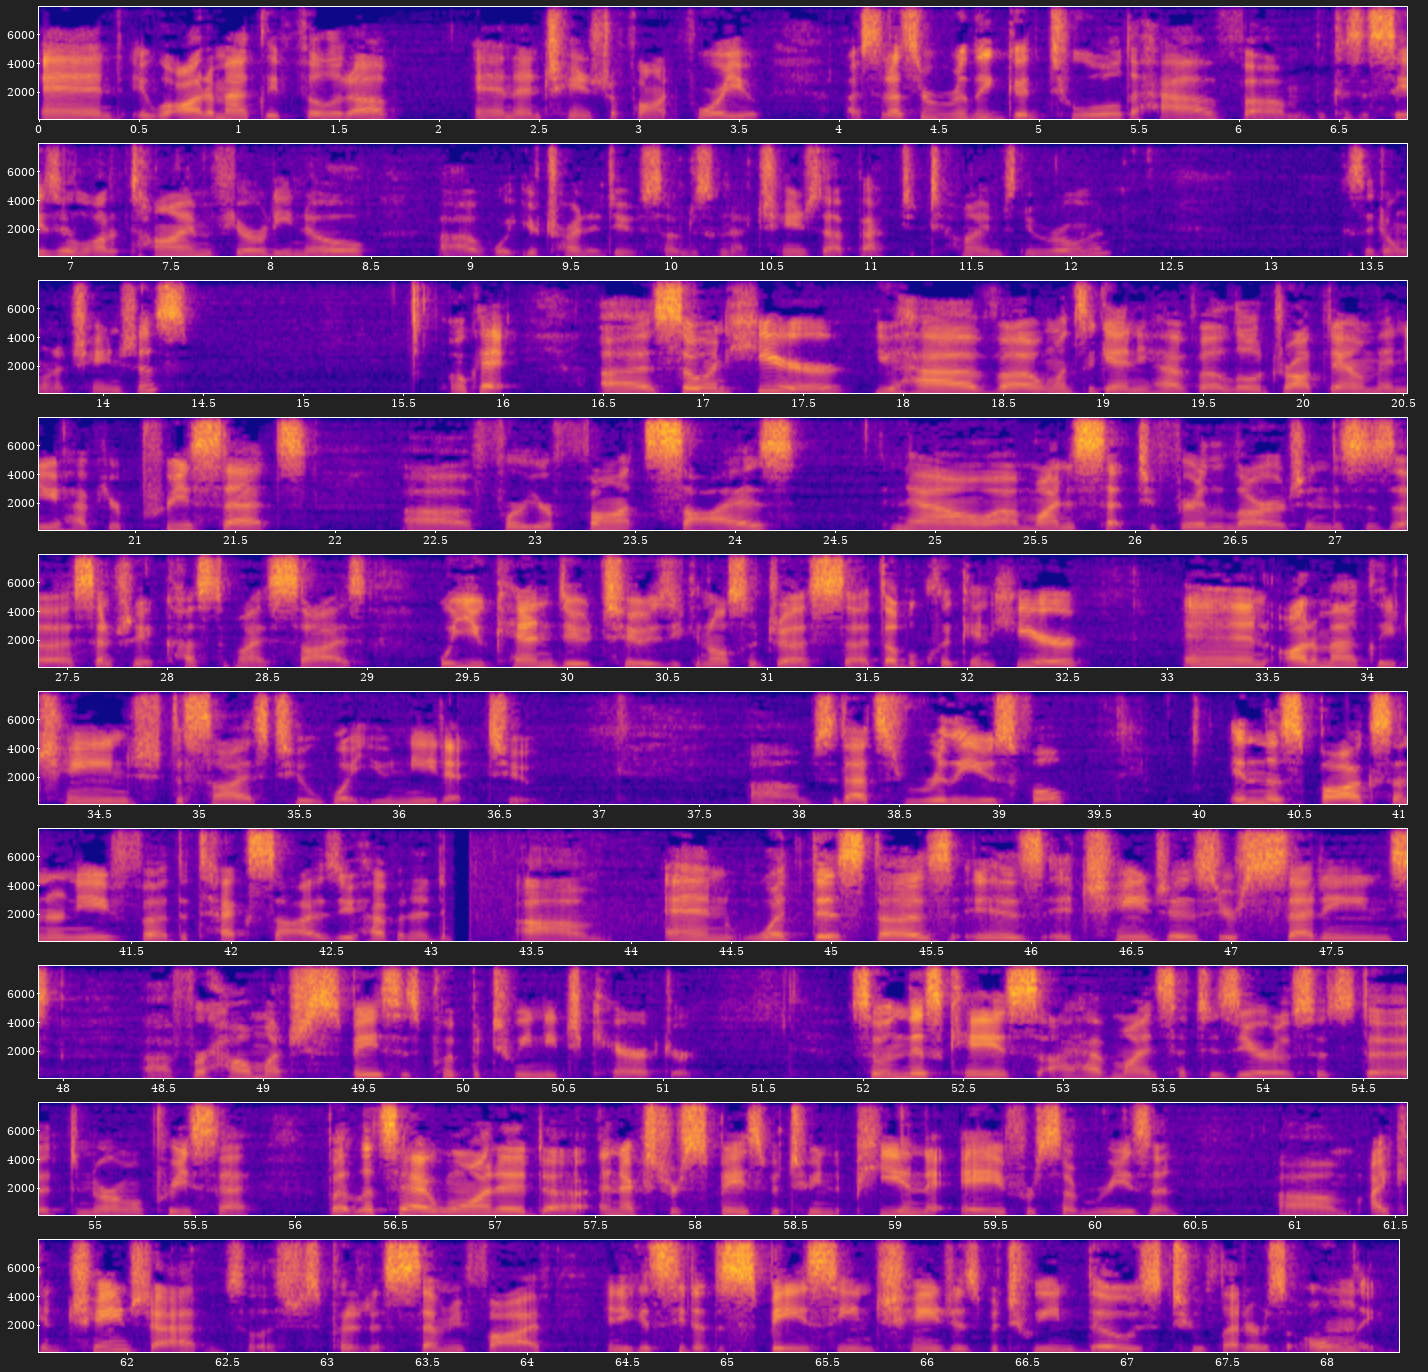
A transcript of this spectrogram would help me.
and it will automatically fill it up and then change the font for you. Uh, so that's a really good tool to have um, because it saves you a lot of time if you already know uh, what you're trying to do. So I'm just going to change that back to Times New Roman because I don't want to change this. Okay, uh, so in here you have, uh, once again, you have a little drop down menu. You have your presets uh, for your font size. Now uh, mine is set to fairly large and this is essentially a customized size. What you can do too is you can also just uh, double click in here and automatically change the size to what you need it to. Um, so that's really useful. In this box underneath uh, the text size, you have an um, and what this does is it changes your settings uh, for how much space is put between each character. So in this case, I have mine set to zero, so it's the, the normal preset. But let's say I wanted uh, an extra space between the P and the A for some reason. Um, I can change that. So let's just put it at 75 and you can see that the spacing changes between those two letters only.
